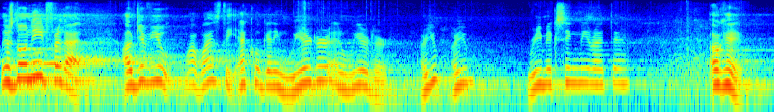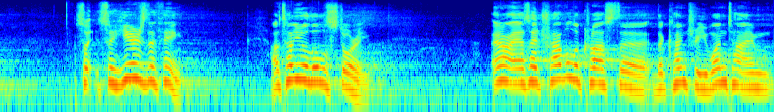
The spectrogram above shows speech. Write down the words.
There's no need for that. I'll give you, wow, why is the echo getting weirder and weirder? Are you, are you remixing me right there? Okay. So, so here's the thing I'll tell you a little story. as I travel across the, the country, one time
